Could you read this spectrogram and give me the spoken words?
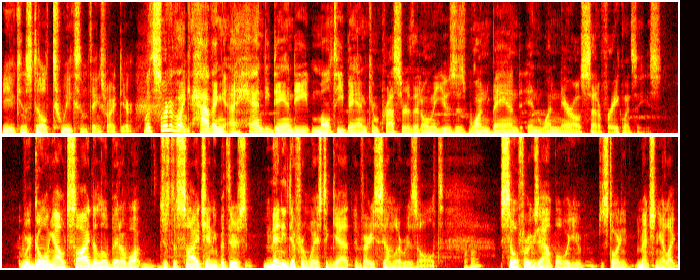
You can still tweak some things right there. Well, it's sort of like um, having a handy dandy multi band compressor that only uses one band in one narrow set of frequencies. We're going outside a little bit of what just the side chaining, but there's many different ways to get a very similar result. Uh-huh. So, for example, what you're starting mentioning like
